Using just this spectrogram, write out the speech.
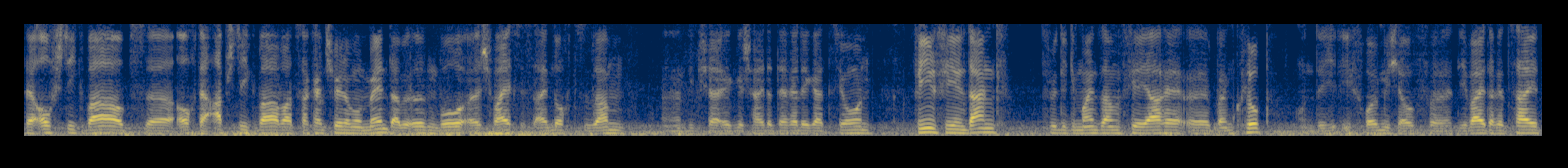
der Aufstieg war, ob es auch der Abstieg war, war zwar kein schöner Moment, aber irgendwo schweißt es einen doch zusammen die gescheiterte Relegation. Vielen, vielen Dank für die gemeinsamen vier Jahre äh, beim Club. Und ich, ich freue mich auf äh, die weitere Zeit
